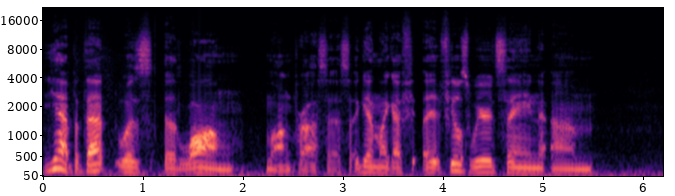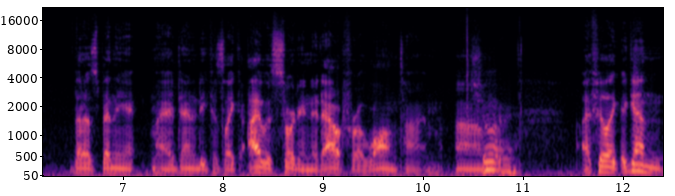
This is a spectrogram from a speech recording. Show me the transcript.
yeah, but that was a long, long process. Again, like I f- it feels weird saying um, that I was bending my identity because like I was sorting it out for a long time. Um, sure. I feel like again,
